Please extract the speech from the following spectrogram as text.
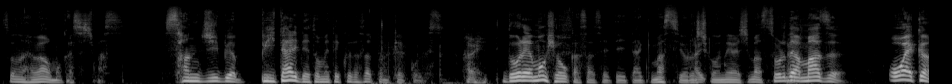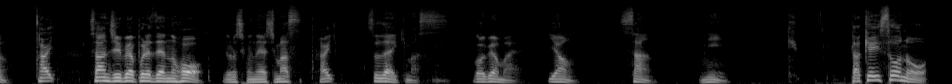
その辺はお任せします。30秒ビタリで止めてくださっても結構です。はい。どれも評価させていただきます。よろしくお願いします、それではまず大江くん。はい。30秒プレゼンの方よろしくお願いします。はい。それではいきます。5秒前。432武井壮の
